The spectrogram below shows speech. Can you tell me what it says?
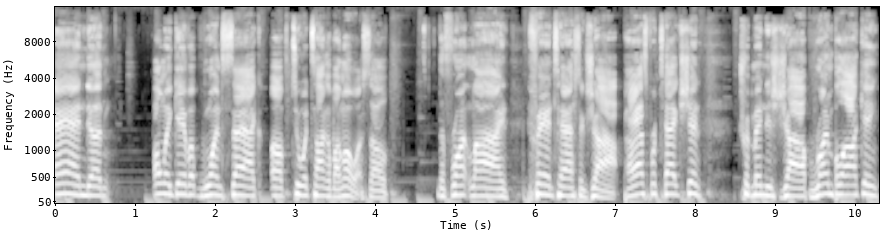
and um, only gave up one sack of Tua Tagovailoa. So the front line, fantastic job. Pass protection, tremendous job. Run blocking,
